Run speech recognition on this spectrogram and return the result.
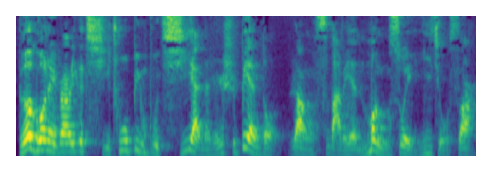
德国那边一个起初并不起眼的人事变动，让斯大林梦碎一九四二。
